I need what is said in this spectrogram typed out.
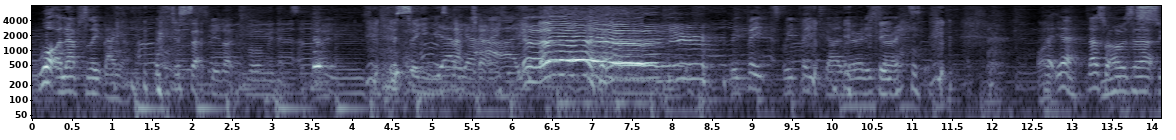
you. What an absolute banger. just sat through like four minutes of just singing and Yelling at, Snapchatting. I love you. Repeat, repeat, guys. I'm really sorry. But yeah, that's what I was. Uh,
